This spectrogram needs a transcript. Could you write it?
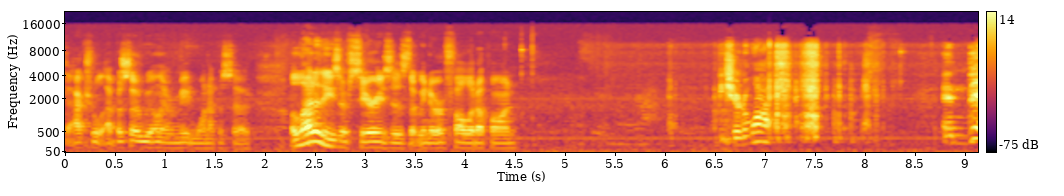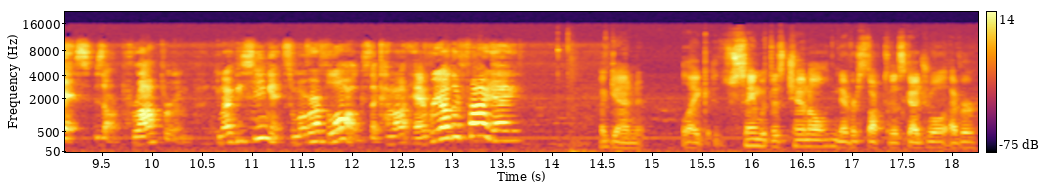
The actual episode, we only ever made one episode. A lot of these are series that we never followed up on. Be sure to watch. And this is our prop room. You might be seeing it in some of our vlogs that come out every other Friday. Again, like, same with this channel. Never stuck to the schedule, ever.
